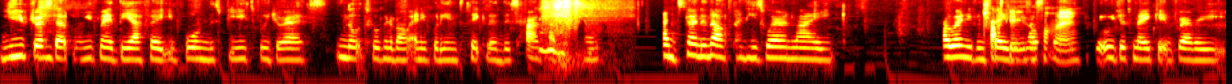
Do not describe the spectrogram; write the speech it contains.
you've dressed up, you've made the effort, you've worn this beautiful dress, not talking about anybody in particular, this has happened. and turning up and he's wearing like I won't even say Trackies or something. It would just make it very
